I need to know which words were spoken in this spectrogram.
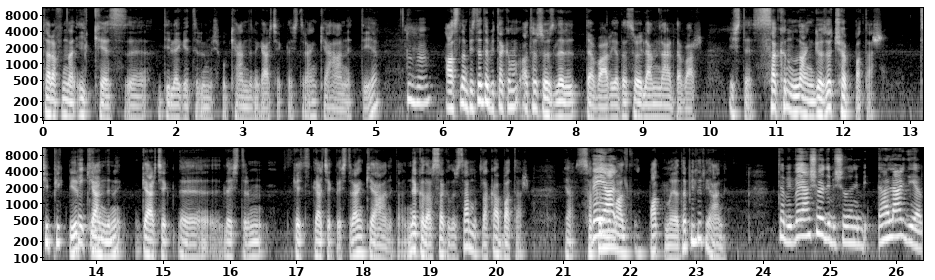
tarafından ilk kez e, dile getirilmiş bu kendini gerçekleştiren kehanet diye. Aslında bizde de bir takım atasözleri de var ya da söylemler de var. İşte sakın lan göze çöp batar. tipik bir Peki. kendini gerçekleştirim geç- gerçekleştiren kehanet. Yani ne kadar sakınırsan mutlaka batar. Ya sakınma Veya- batmaya da bilir yani. Tabii veya şöyle de bir şey hani derler diye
